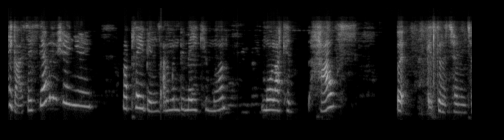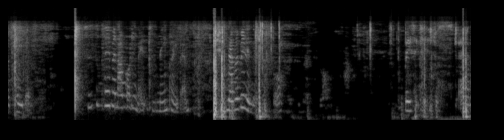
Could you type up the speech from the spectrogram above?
Hey guys, so today I'm going to be showing you my play bins and I'm going to be making one more like a house but it's going to turn into a play bin. This is the play bin I've already made, this is the main play bin. She's never been in this before. Basically it's just, um,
